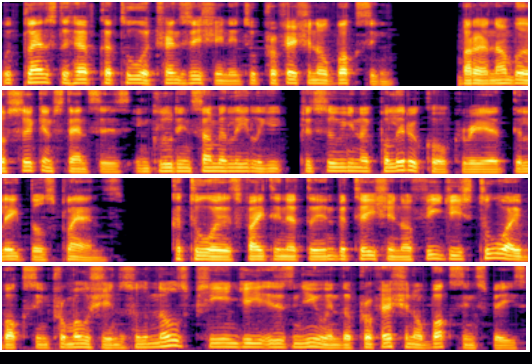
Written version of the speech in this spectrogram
with plans to have Katua transition into professional boxing. But a number of circumstances, including Tsiamalili pursuing a political career, delayed those plans. Katua is fighting at the invitation of Fiji's Tuwai Boxing Promotions who knows PNG is new in the professional boxing space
